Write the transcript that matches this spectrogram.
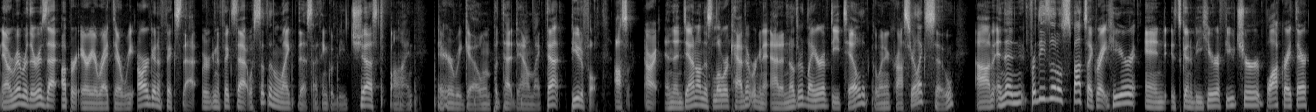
Now remember, there is that upper area right there. We are going to fix that. We're going to fix that with something like this, I think would be just fine. There we go, and put that down like that. Beautiful, awesome. All right, and then down on this lower cabinet, we're gonna add another layer of detail going across here like so. Um, and then for these little spots like right here, and it's gonna be here a future block right there,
